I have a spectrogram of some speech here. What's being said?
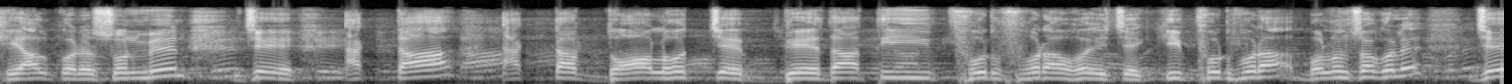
খেয়াল করে শুনবেন যে একটা একটা দল হচ্ছে বেদাতি ফুরফুরা হয়েছে। কি ফুরফুরা? বলুন সকলে। যে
